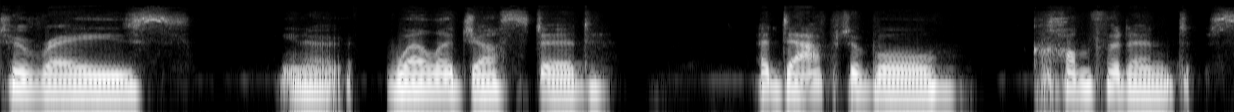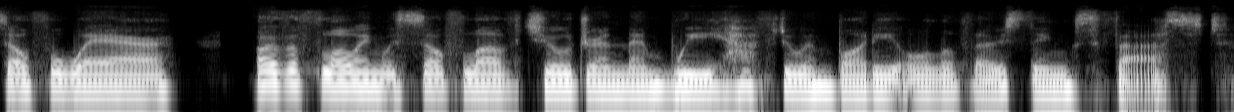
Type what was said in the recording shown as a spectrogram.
to raise, you know, well adjusted, adaptable, confident, self aware, overflowing with self love children, then we have to embody all of those things first.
